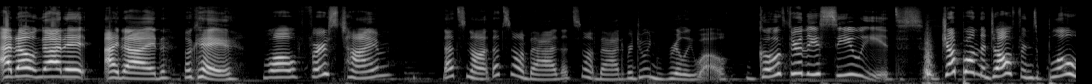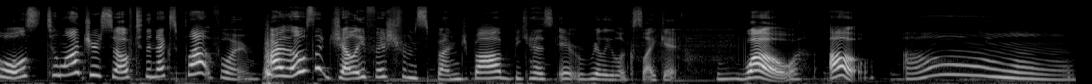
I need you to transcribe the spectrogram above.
I don't got it. I died. Okay. Well, first time. That's not that's not bad. That's not bad. We're doing really well. Go through these seaweeds. Jump on the dolphin's blowholes to launch yourself to the next platform. Are those the jellyfish from SpongeBob? Because it really looks like it. Whoa. Oh. Oh.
